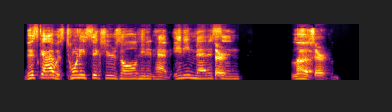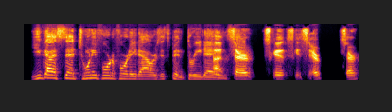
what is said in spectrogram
This guy was 26 years old. He didn't have any medicine. Sir. Uh, Look, sir, you guys said 24 to 48 hours. It's been three days. Uh, sir, excuse, excuse, sir, sir.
